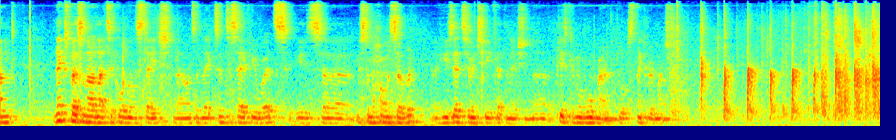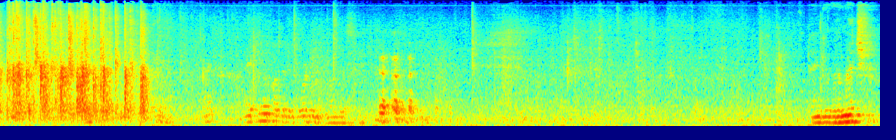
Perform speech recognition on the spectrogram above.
Um, next person I'd like to call on stage uh, onto the lectern to say a few words is uh, Mr. Mohammed Sabr. Uh, he's editor in chief at the Nation. Uh, please give him a warm round of applause. Thank you very much. Thank you very much.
